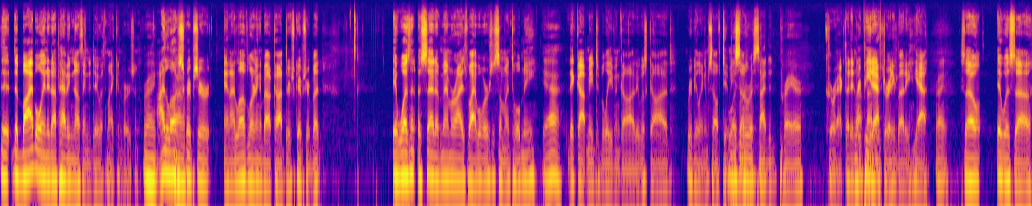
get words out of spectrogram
the, the Bible ended up having nothing to do with my conversion. right I love Wow. scripture and I love learning about God through scripture, but it wasn't a set of memorized Bible verses someone told me yeah that got me to believe in God. It was God revealing himself to me. So a recited prayer correct. I didn't Not repeat after Scripture. anybody. Yeah. right So it was uh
